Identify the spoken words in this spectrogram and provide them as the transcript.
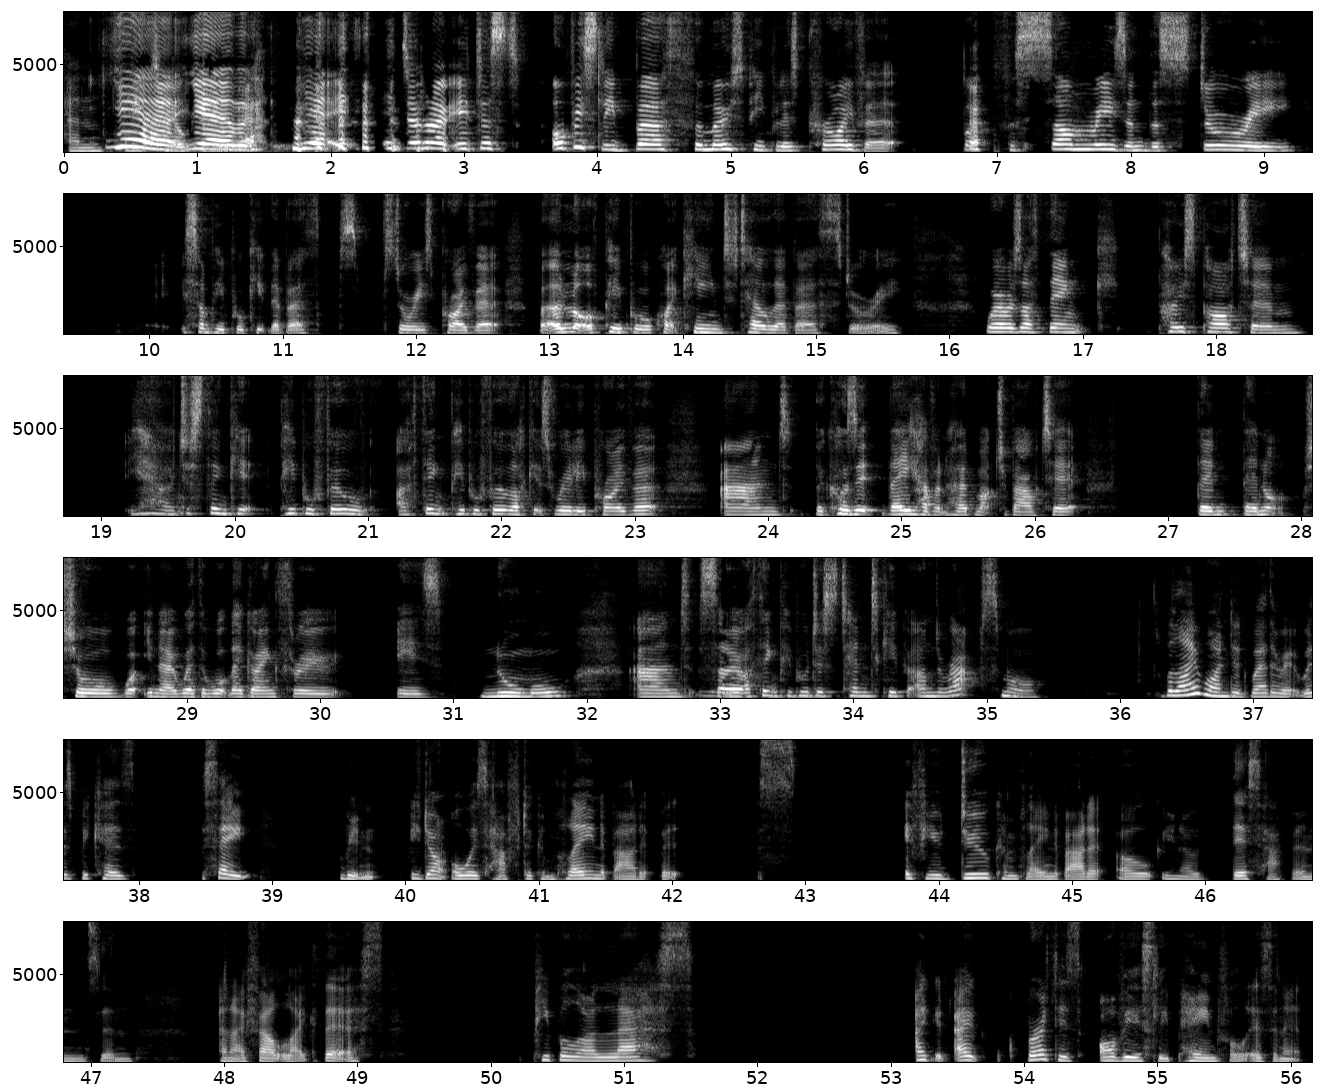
and yeah, yeah, the, yeah. It, it, don't know. It just obviously birth for most people is private, but for some reason the story some people keep their birth stories private, but a lot of people are quite keen to tell their birth story. Whereas I think postpartum, yeah, I just think it people feel I think people feel like it's really private and because it they haven't heard much about it, then they're not sure what you know whether what they're going through is normal. And so mm. I think people just tend to keep it under wraps more. Well, I wondered whether it was because, say, I mean, you don't always have to complain about it, but if you do complain about it, oh, you know, this happens and and I felt like this, people are less I, I birth is obviously painful, isn't it?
